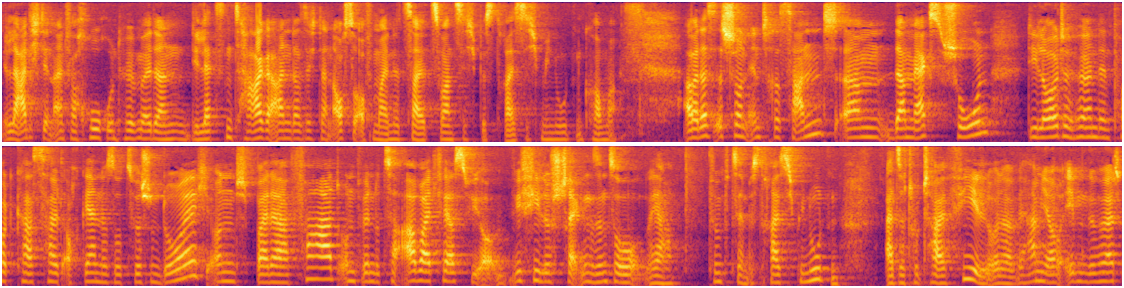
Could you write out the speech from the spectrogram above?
lade ich den einfach hoch und höre mir dann die letzten Tage an, dass ich dann auch so auf meine Zeit 20 bis 30 Minuten komme. Aber das ist schon interessant. Ähm, da merkst du schon, die Leute hören den Podcast halt auch gerne so zwischendurch und bei der Fahrt und wenn du zur Arbeit fährst, wie, wie viele Strecken sind so, ja, 15 bis 30 Minuten. Also total viel. Oder wir haben ja auch eben gehört,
